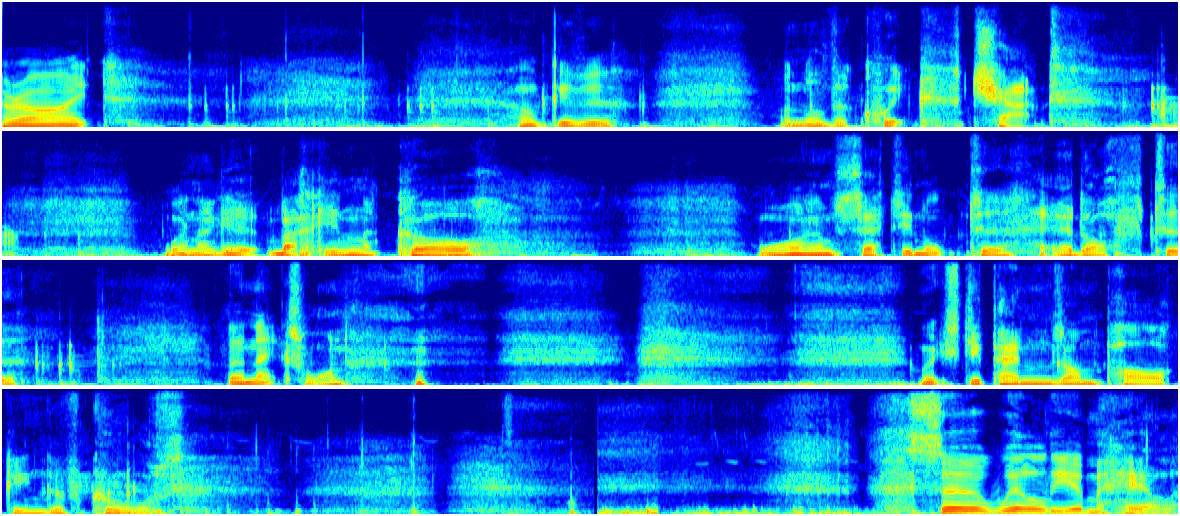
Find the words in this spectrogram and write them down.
right. I'll give you another quick chat when I get back in the car. While I'm setting up to head off to the next one. Which depends on parking of course. Sir William Hill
